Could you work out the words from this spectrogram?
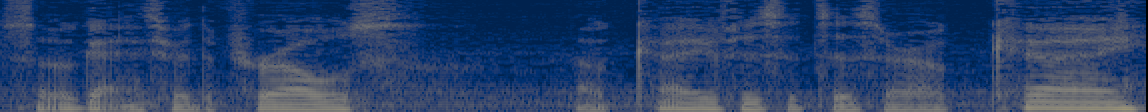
so we're getting through the paroles. Okay, visitors are okay.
